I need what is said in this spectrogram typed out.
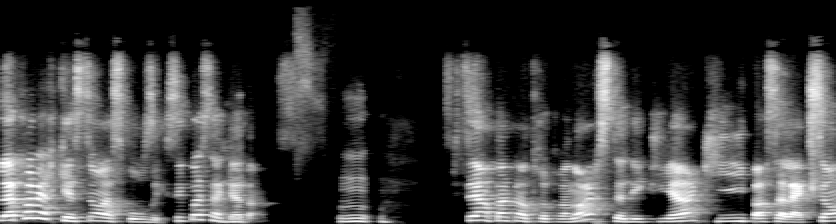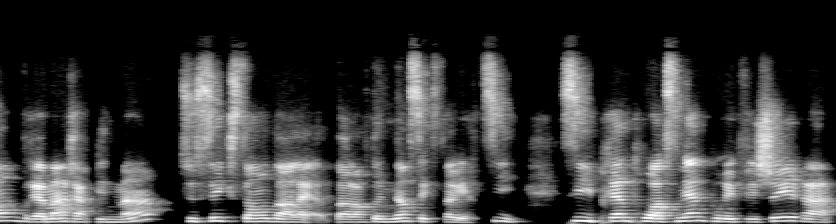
La première question à se poser, c'est quoi sa mm. cadence? Mm. Tu sais, en tant qu'entrepreneur, si tu as des clients qui passent à l'action vraiment rapidement, tu sais qu'ils sont dans, leur dominance extravertie. S'ils prennent trois semaines pour réfléchir à,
